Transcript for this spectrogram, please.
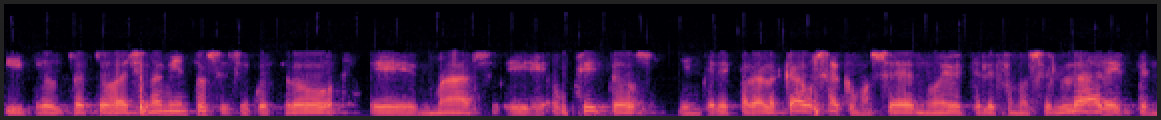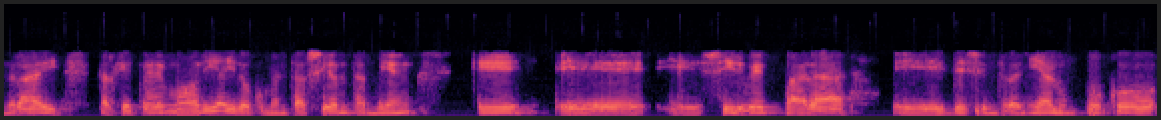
y producto de estos allanamientos se secuestró eh, más eh, objetos de interés para la causa, como ser nueve teléfonos celulares, pendrive, tarjeta de memoria y documentación también que eh, eh sirve para eh, desentrañar un poco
